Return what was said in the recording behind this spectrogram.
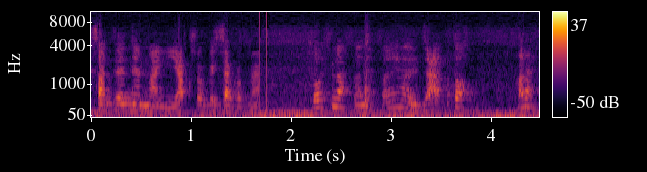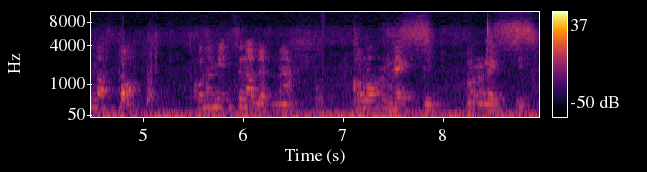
3000年前に約束したことなんそうしますとねそのようにざっと話しますとこの3つがですねこの歴史この歴史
